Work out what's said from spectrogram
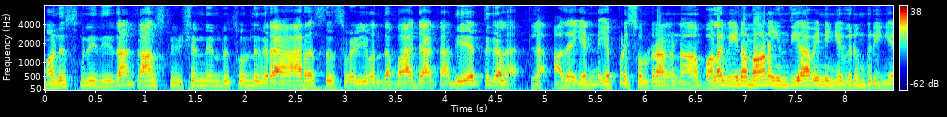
மனுஸ்மிருதி தான் கான்ஸ்டியூஷன் என்று சொல்லுகிற ஆர்எஸ்எஸ் வழி வந்த பாஜக அது ஏத்துக்கல. இல்ல அதை என்ன எப்படி சொல்றாங்கன்னா பலவீனமான இந்தியாவை நீங்க விரும்புறீங்க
